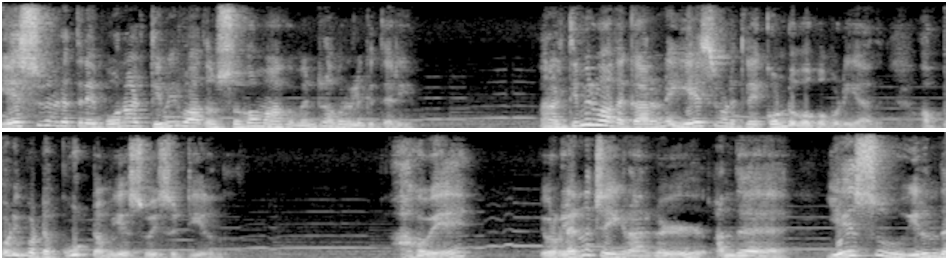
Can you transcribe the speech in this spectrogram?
இயேசுவினிடத்திலே போனால் திமிர்வாதம் சுகமாகும் என்று அவர்களுக்கு தெரியும். ஆனால் திமிர்வாதக்காரனை இயேசுவினிடத்திலே கொண்டு போக முடியாது. அப்படிப்பட்ட கூட்டம் இயேசுவை சுற்றி இருந்தது ஆகவே இவர்கள் என்ன செய்கிறார்கள்? அந்த இயேசு இருந்த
